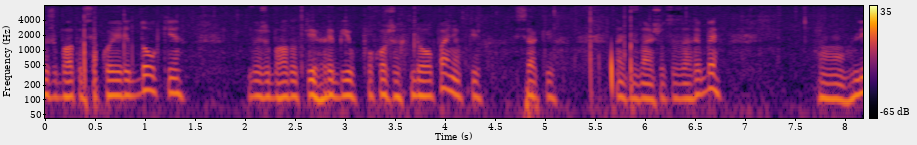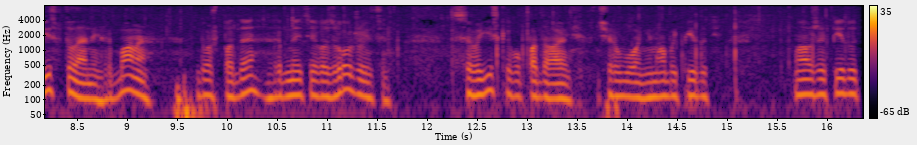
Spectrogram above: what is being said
Дуже багато всякої рідовки, дуже багато таких грибів, похожих до опенів, всяких, навіть не знаю, що це за гриби. Ліс втолений грибами, дощ паде, грибниці розроджуються, сироїшки попадають, червоні, мабуть, підуть. А вже підуть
